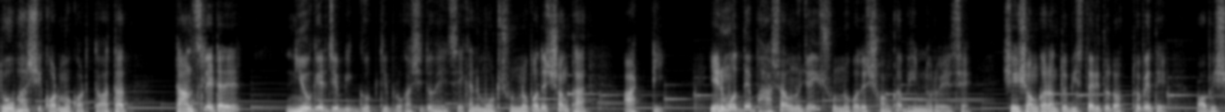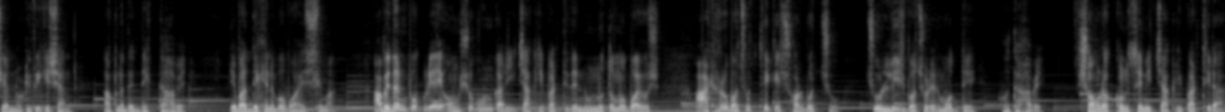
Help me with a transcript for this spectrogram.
দোভাষী কর্মকর্তা, অর্থাৎ ট্রান্সলেটরের নিয়োগের যে বিজ্ঞপ্তি প্রকাশিত হয়েছে, এখানে মোট শূন্য পদের সংখ্যা আটটি। এর মধ্যে ভাষা অনুযায়ী শূন্যপদের সংখ্যা ভিন্ন রয়েছে। সেই সংক্রান্ত বিস্তারিত তথ্য পেতে অফিসিয়াল নোটিফিকেশান আপনাদের দেখতে হবে। এবার দেখে নেব বয়সসীমা আবেদন প্রক্রিয়ায় অংশগ্রহণকারী চাকরি প্রার্থীদের ন্যূনতম বয়স আঠারো বছর থেকে সর্বোচ্চ চল্লিশ বছরের মধ্যে হতে হবে। সংরক্ষণ শ্রেণির চাকরি প্রার্থীরা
